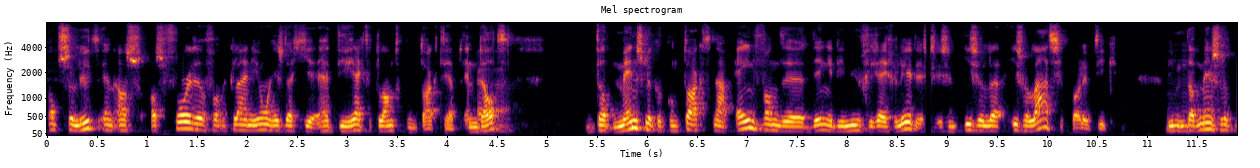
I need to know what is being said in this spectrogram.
Absoluut. En als, als voordeel van een kleine jongen is dat je het directe klantencontact hebt. En dat, dat menselijke contact, nou, een van de dingen die nu gereguleerd is, is een isola isolatiepolitiek. Die, dat menselijk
